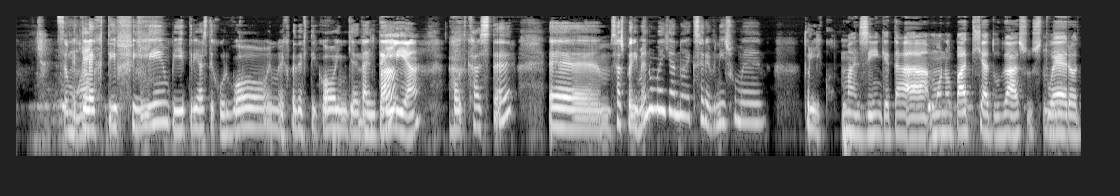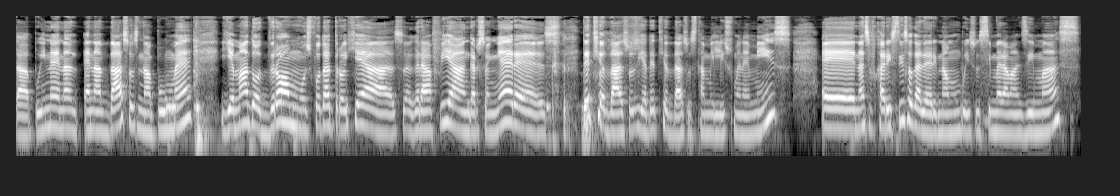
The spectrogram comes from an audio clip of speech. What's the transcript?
Σε μου. Εκλεκτή φίλη, ποιήτρια, στιχουργό, εκπαιδευτικό και τα Ναι, λοιπά. Τελεία. Podcaster. Ε, σας περιμένουμε για να εξερευνήσουμε το λύκο. Μαζί και τα μονοπάτια του δάσους, του έρωτα, που είναι ένα, ένα δάσος να πούμε, γεμάτο δρόμους, φώτα τροχέας, γραφεία, γκαρσονιέρες, τέτοιο δάσος, για τέτοιο δάσος θα μιλήσουμε εμείς. Ε, να σε ευχαριστήσω Κατερίνα μου που ήσουν σήμερα μαζί μας.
